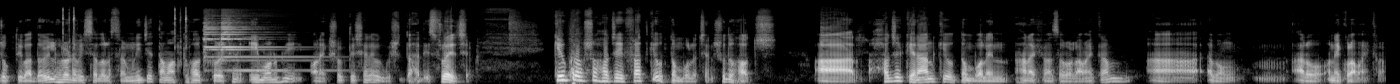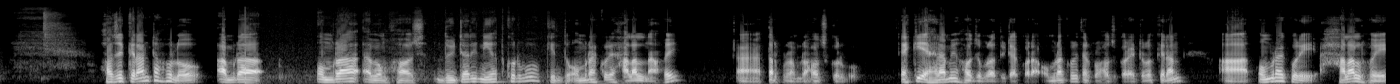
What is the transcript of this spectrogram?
যুক্তি বা দলিল হলো নবী সাল্লাহ সাল্লাম নিজে তামাত্তু হজ করেছেন। এই মর্মে অনেক শক্তিশালী এবং বিশুদ্ধ হাদিস রয়েছে। কেউ কেউ অবশ্য হজে ইফরাতকে উত্তম বলেছেন, শুধু হজ। আর হজে কেরানকে উত্তম বলেন হানাফি মাসাব ওলাম একরাম এবং আরও অনেক ওলামা একরাম হজে কেরানটা হলো, আমরা ওমরা এবং হজ দুইটারই নিয়ত করব, কিন্তু ওমরা করে হালাল না হয়ে তারপর আমরা হজ করব। একই এহরামে হজ ওমরা দুইটা করা ওমরা করে, তারপর হজ করা, এটা হলো কেরান। আর ওমরা করে হালাল হয়ে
